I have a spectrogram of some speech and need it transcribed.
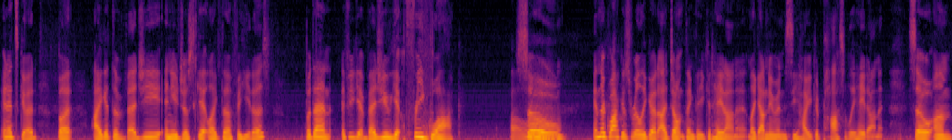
and it's good, but I get the veggie and you just get like the fajitas. But then if you get veggie, you get free guac. Oh. So and their guac is really good. I don't think that you could hate on it. Like I don't even see how you could possibly hate on it. So um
